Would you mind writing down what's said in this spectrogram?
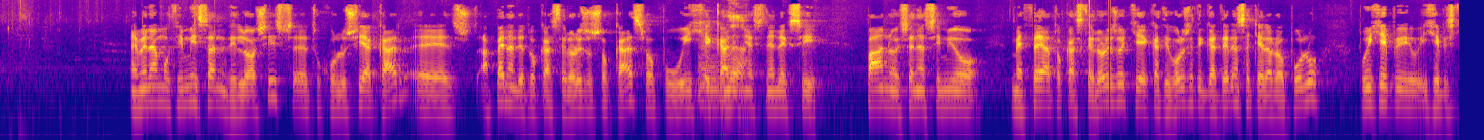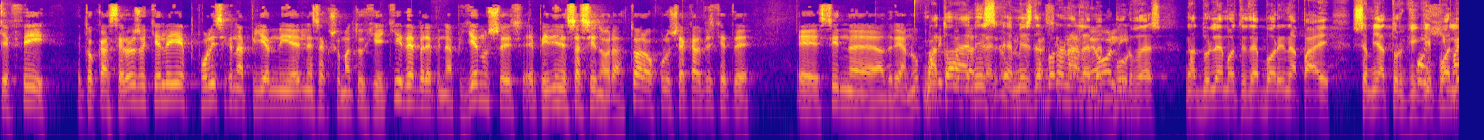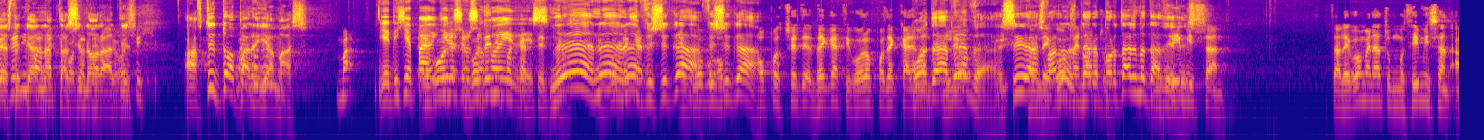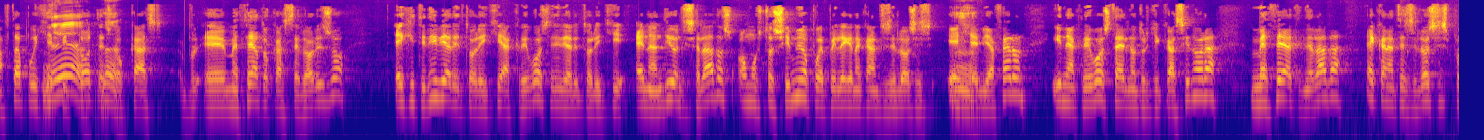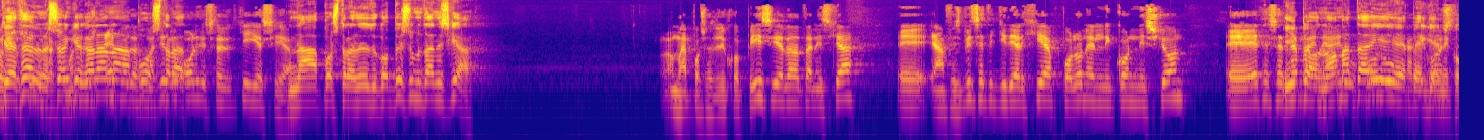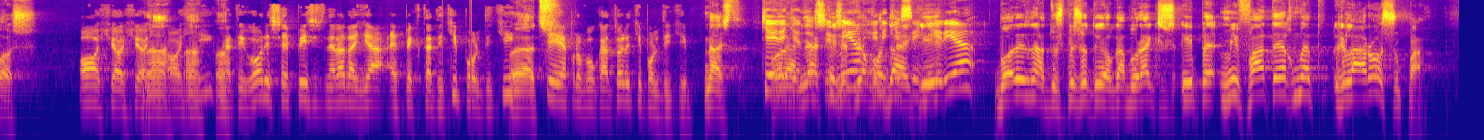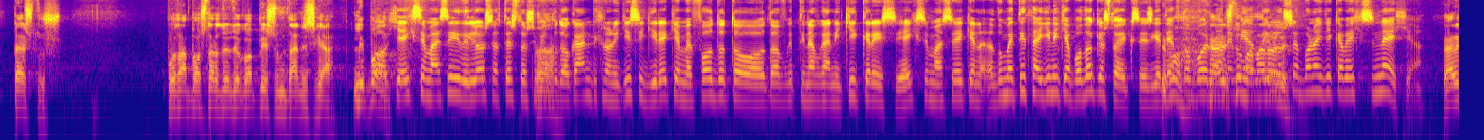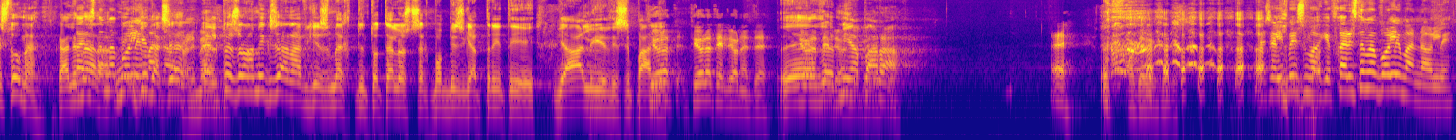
Εμένα μου θυμήσαν δηλώσεις του Χουλουσία Καρ ε, σ- απέναντι από το Καστελόριζο στο ΚΑΣ, όπου είχε κάνει ναι. μια συνέντευξη πάνω σε ένα σημείο με θέα το Καστελόριζο και κατηγορούσε την Κατέρινα Σακελαροπούλου που είχε, επι- είχε επισκεφθεί ε, το Καστελόριζο και έλεγε πολύ συχνά πηγαίνουν οι Έλληνες αξιωματούχοι εκεί, δεν πρέπει να πηγαίνουν σε- επειδή είναι στα σύνορα. Τώρα ο Χουλουσία Καρ βρίσκεται ε, στην ε, Αδριανούπολη. Μα τώρα κοντά στα εμείς, ελληνοτουρκικά εμείς δεν μπορούμε να σύνορα, με λέμε όλη- μπουρδες, να του λέμε ότι δεν μπορεί να πάει σε μια τουρκική Όχι, πόλη, μα έστω δεν και αν είναι είπαμε από τα τίποτα σύνορά τέτοιο, της. όχι. Αυτοί το είπανε εγώ για δεν- μας. Μα... Γιατί είχε πάει ο Εγώ- κύριος εγώ δεν είπα κάτι Χρυσοχοίδης. τέτοιο. Ναι, ναι, Εγώ δεν ναι, κα- φυσικά, εγώ, φυσικά. Όπως ξέρετε, δεν κατηγορώ ποτέ κανέναν. Ποτέ, Λέω, βέβαια. ε, Εσύ τα ασφαλώς, λεγόμενά το του ρεπορτάζ μου μεταδίδεις. θύμισαν- Τα λεγόμενά του μου θύμισαν αυτά που είχε Ναι, πει τότε ναι. στο ΚΑΣ ε, με θέα το Καστελόριζο. Έχει την ίδια ρητορική, ακριβώς την ίδια ρητορική εναντίον της Ελλάδος. Όμως το σημείο που επιλέγει να κάνει τις δηλώσεις έχει ενδιαφέρον. Είναι ακριβώς στα ελληνοτουρκικά σύνορα. Με θέα την Ελλάδα έκανε αυτέ τις δηλώσεις προς Και θέλουν, σόν και καλά, να αποστρα- όλη τη στρατιωτική ηγεσία. Να αποστρατιωτικοποιήσουμε τα νησιά. με αποστατικοποίηση, αλλά τα νησιά ε, αμφισβήτησε την κυριαρχία πολλών ελληνικών νησιών. Ε, έθεσε Είπε θέμα εναέριου ονόματα χώρου, ή κατηγόρησε- επεγενικός. Όχι, όχι, όχι. Α, όχι. α, α. Κατηγόρησε επίσης την Ελλάδα για επεκτατική πολιτική Έτσι. και για προβοκατόρικη πολιτική. Μάλιστα. Και είναι και το μιας είσαι σημείο, πιο είναι κοντά και η εκεί, συγκυρία. Μπορείς να τους πεις ότι ο Καμπουράκης είπε μη φάτε, έχουμε γλαρόσουπα. Πες τους. Που θα αποστρατιωτικοποιήσουμε τα νησιά. Λοιπόν, Όχι, έχει σημασία οι δηλώσεις αυτές στο σημείο Α. που το κάνει τη χρονική συγκυρία και με φόντο το, το, αυγ- την αφγανική κρίση. Έχει σημασία και να δούμε τι θα γίνει και από εδώ και στο εξής. Γιατί Λοιπόν, αυτό μπορεί να είναι ευχαριστούμε, μια Μανώλη. δήλωση, μπορεί να είναι και κάποια συνέχεια. ευχαριστούμε. Καλημέρα. Ευχαριστούμε πολύ, κοίταξε, Μανώλη. Καλημέρα. ελπίζω να μην ξαναβγείς μέχρι το τέλος της εκπομπής για τρίτη, για άλλη είδηση πάλι. Τι ώρα, τι ώρα τελειώνεται; τι Ε, ώρα δε- τελειώνεται, μία περίπου; παρά. Ε, ποτέ δεν ξέρεις. Α ελπίσουμε και ευχαριστούμε πολύ, Μανώλη.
